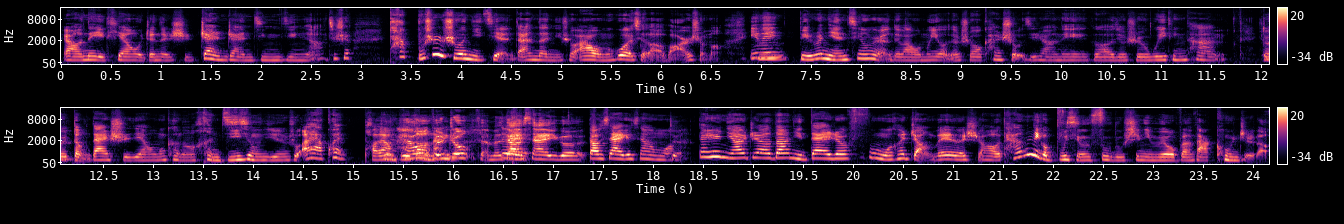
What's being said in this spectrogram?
然后那一天我真的是战战兢兢啊，就是他不是说你简单的你说啊我们过去了玩什么，因为比如说年轻人对吧？我们有的时候看手机上那个就是 waiting time，就是等待时间，我们可能很急行军说哎呀快跑两步到哪？五分钟咱们到下一个到下一个项目。但是你要知道，当你带着父母和长辈的时候，他们那个步行速度是你没有办法控制的，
